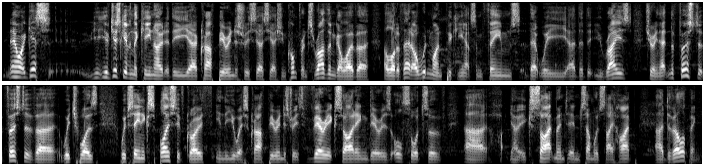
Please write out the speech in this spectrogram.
Now, I guess you've just given the keynote at the uh, Craft Beer Industry Association conference. Rather than go over a lot of that, I wouldn't mind picking out some themes that we uh, that, that, you raised during that. And the first first of uh, which was we've seen explosive growth in the US craft beer industry. It's very exciting. There is all sorts of uh, you know, excitement and some would say hype uh, developing.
